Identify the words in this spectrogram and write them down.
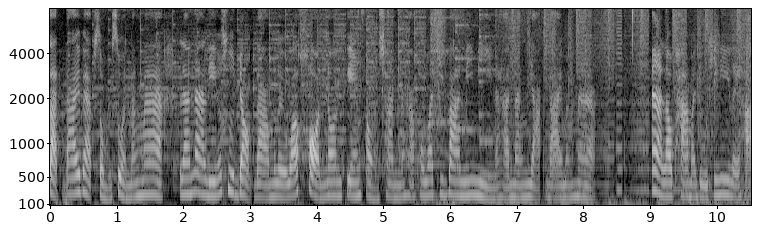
จัดได้แบบสมส่วนมากๆ และนาลีก็คือดอกดาวมาเลยว่าขอนอนเตียง2ชั้นนะคะ เพราะว่าที่บ้านไม่มีนะคะนางอยากได้มากๆอะเราพามาดูที่นี่เลยค่ะ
